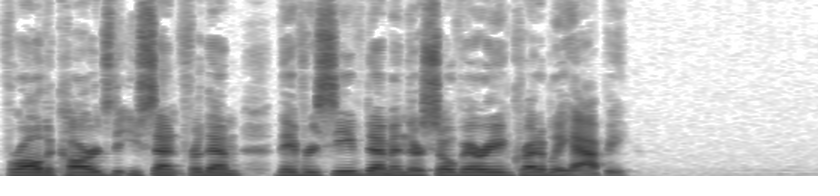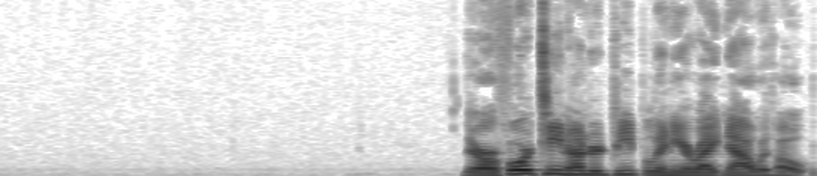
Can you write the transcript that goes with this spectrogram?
for all the cards that you sent for them. They've received them and they're so very incredibly happy. There are 1,400 people in here right now with hope.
